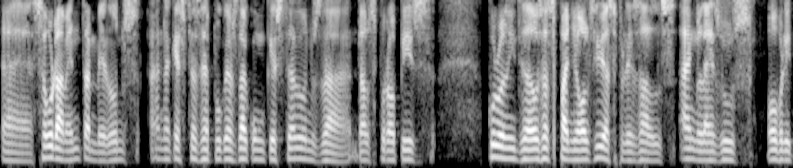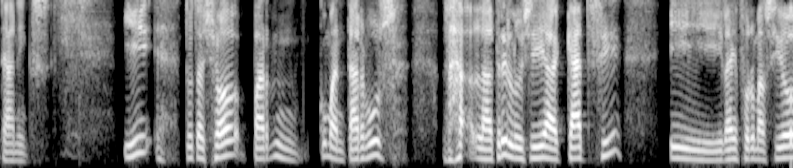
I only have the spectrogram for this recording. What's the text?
eh, segurament també doncs, en aquestes èpoques de conquesta doncs, de, dels propis colonitzadors espanyols i després els anglesos o britànics. I tot això per comentar-vos la, la trilogia Catsi i la informació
